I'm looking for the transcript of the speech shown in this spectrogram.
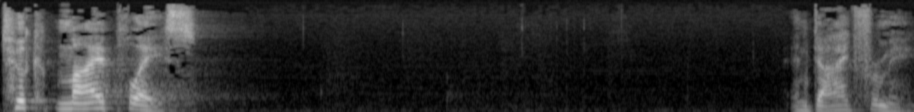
took my place and died for me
